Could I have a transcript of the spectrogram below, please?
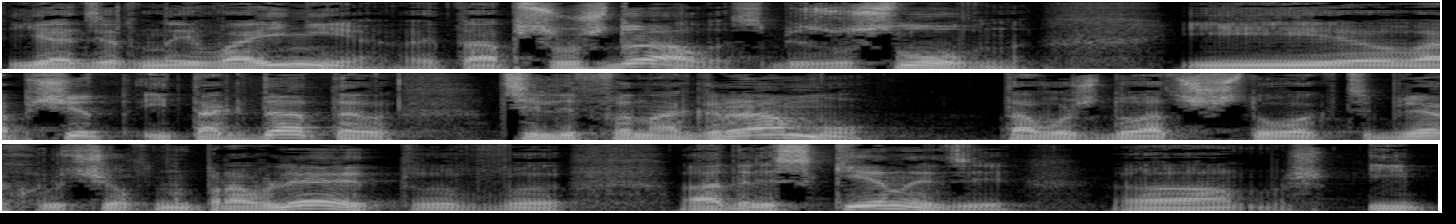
ядерной войне. Это обсуждалось, безусловно. И вообще, и тогда-то телефонограмму того же 26 октября Хрущев направляет в адрес Кеннеди э, и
